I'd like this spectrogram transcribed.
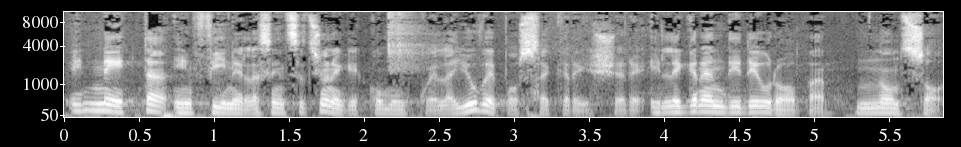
E netta infine la sensazione che comunque la Juve possa crescere e le grandi d'Europa non so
